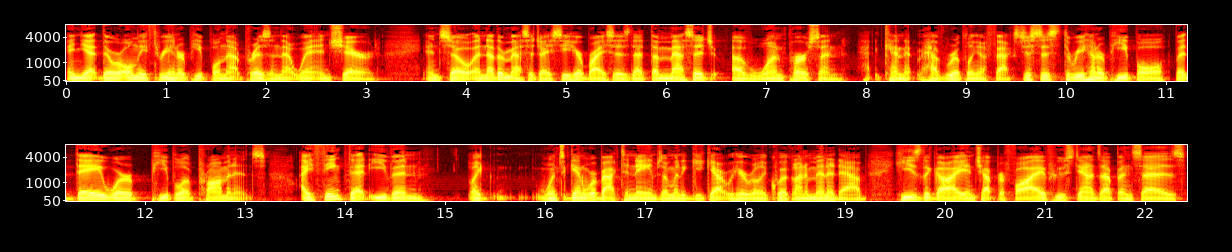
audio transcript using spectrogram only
and yet there were only 300 people in that prison that went and shared. And so another message I see here, Bryce, is that the message of one person can have rippling effects. Just as 300 people, but they were people of prominence. I think that even like once again, we're back to names. I'm going to geek out here really quick on Aminadab. He's the guy in chapter five who stands up and says,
